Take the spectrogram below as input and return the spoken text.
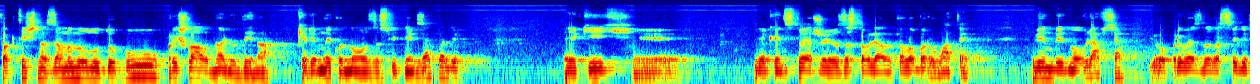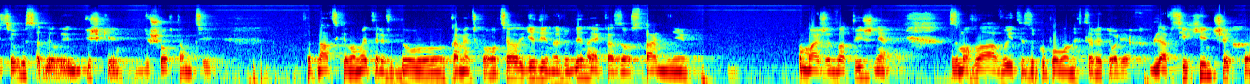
Фактично за минулу добу прийшла одна людина, керівник одного з освітніх закладів, який, е, як він стверджує, заставляли колаборувати. Він відмовлявся, його привезли Васильівці, висадили, він пішки дійшов там ці 15 кілометрів до Кам'янського. Це єдина людина, яка за останні майже два тижні змогла вийти з окупованих територіях. Для всіх інших, е,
